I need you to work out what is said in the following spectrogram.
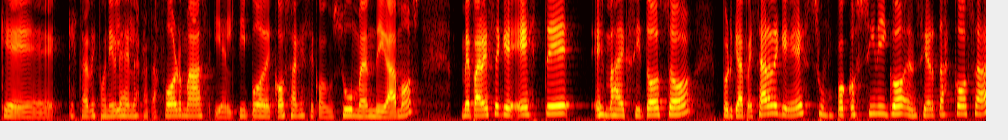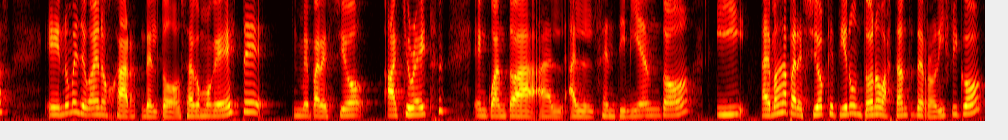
que, que están disponibles en las plataformas y el tipo de cosas que se consumen, digamos. Me parece que este es más exitoso porque a pesar de que es un poco cínico en ciertas cosas, eh, no me llegó a enojar del todo. O sea, como que este me pareció accurate en cuanto al sentimiento y además me pareció que tiene un tono bastante terrorífico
